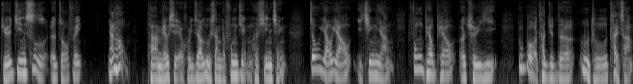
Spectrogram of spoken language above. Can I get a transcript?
觉今是而昨非。”然后他描写回家路上的风景和心情：“舟遥遥以轻扬，风飘飘而吹衣。”不过他觉得路途太长，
